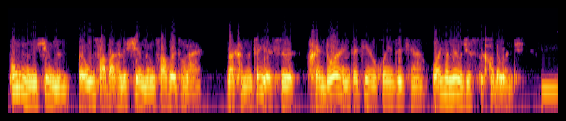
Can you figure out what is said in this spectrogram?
功能性能，而无法把它的性能发挥出来？那可能这也是很多人在进入婚姻之前完全没有去思考的问题。嗯，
